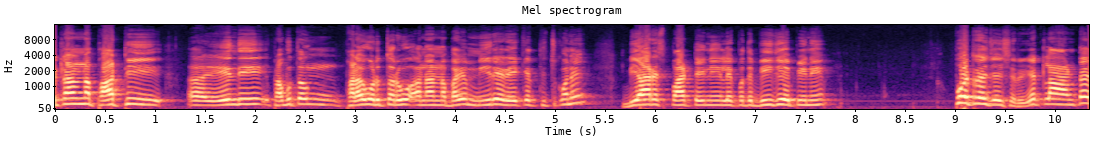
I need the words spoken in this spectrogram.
ఎట్లన్నా పార్టీ ఏంది ప్రభుత్వం పడగొడతారు అని అన్న భయం మీరే రేకెత్తించుకొని బీఆర్ఎస్ పార్టీని లేకపోతే బీజేపీని పోర్ట్రే చేశారు. ఎట్లా అంటే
